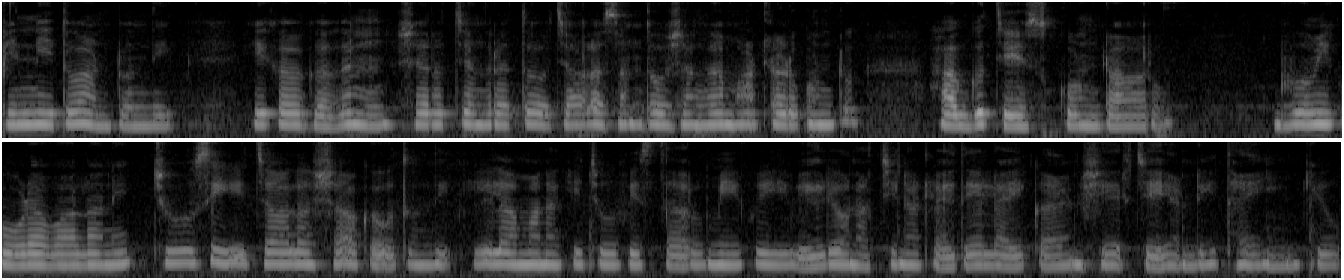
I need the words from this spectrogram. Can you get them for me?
పిన్నితో అంటుంది. ఇక గగన్ శరత్చంద్రతో చాలా సంతోషంగా మాట్లాడుకుంటూ హగ్గు చేసుకుంటారు. భూమి కూడా వాళ్ళని చూసి చాలా షాక్ అవుతుంది. ఇలా మనకి చూపిస్తారు. మీకు ఈ వీడియో నచ్చినట్లయితే లైక్ అండ్ షేర్ చేయండి. Thank you.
